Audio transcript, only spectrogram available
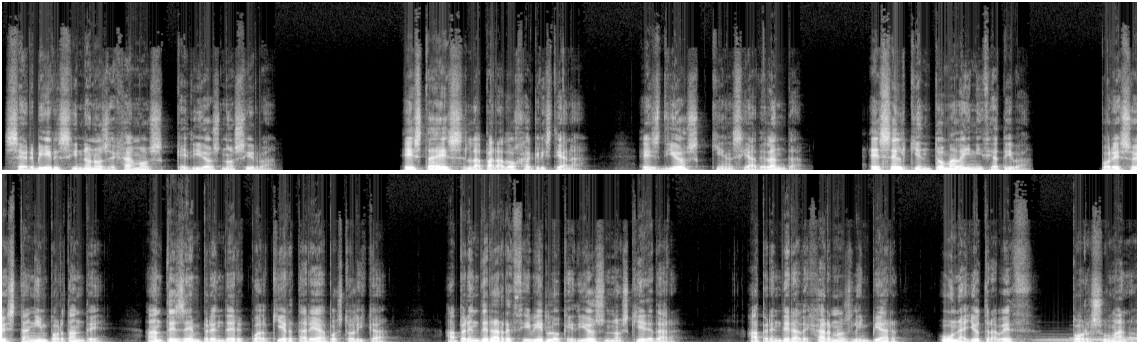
servir si no nos dejamos que Dios nos sirva. Esta es la paradoja cristiana. Es Dios quien se adelanta. Es Él quien toma la iniciativa. Por eso es tan importante, antes de emprender cualquier tarea apostólica, aprender a recibir lo que Dios nos quiere dar, aprender a dejarnos limpiar una y otra vez por su mano.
